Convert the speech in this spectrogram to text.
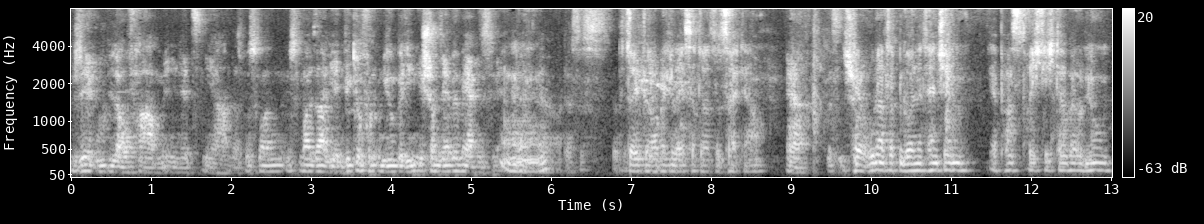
sehr guten Lauf haben in den letzten Jahren. Das muss man, muss man sagen. Die Entwicklung von Union Berlin ist schon sehr bemerkenswert. Ja, das ist, das ist Solche Arbeit geleistet hat zur Zeit, ja. Ja, das ist Der schon. Runert hat ein goldenes Händchen. Er passt richtig da bei Union.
